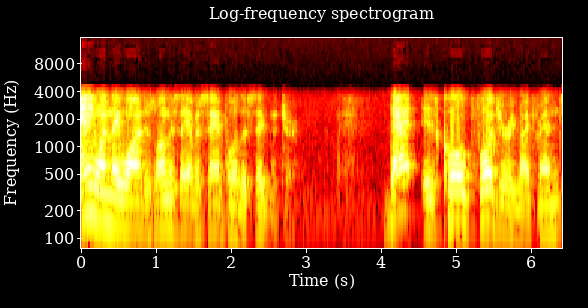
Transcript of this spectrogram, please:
anyone they want as long as they have a sample of the signature. That is called forgery, my friends,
